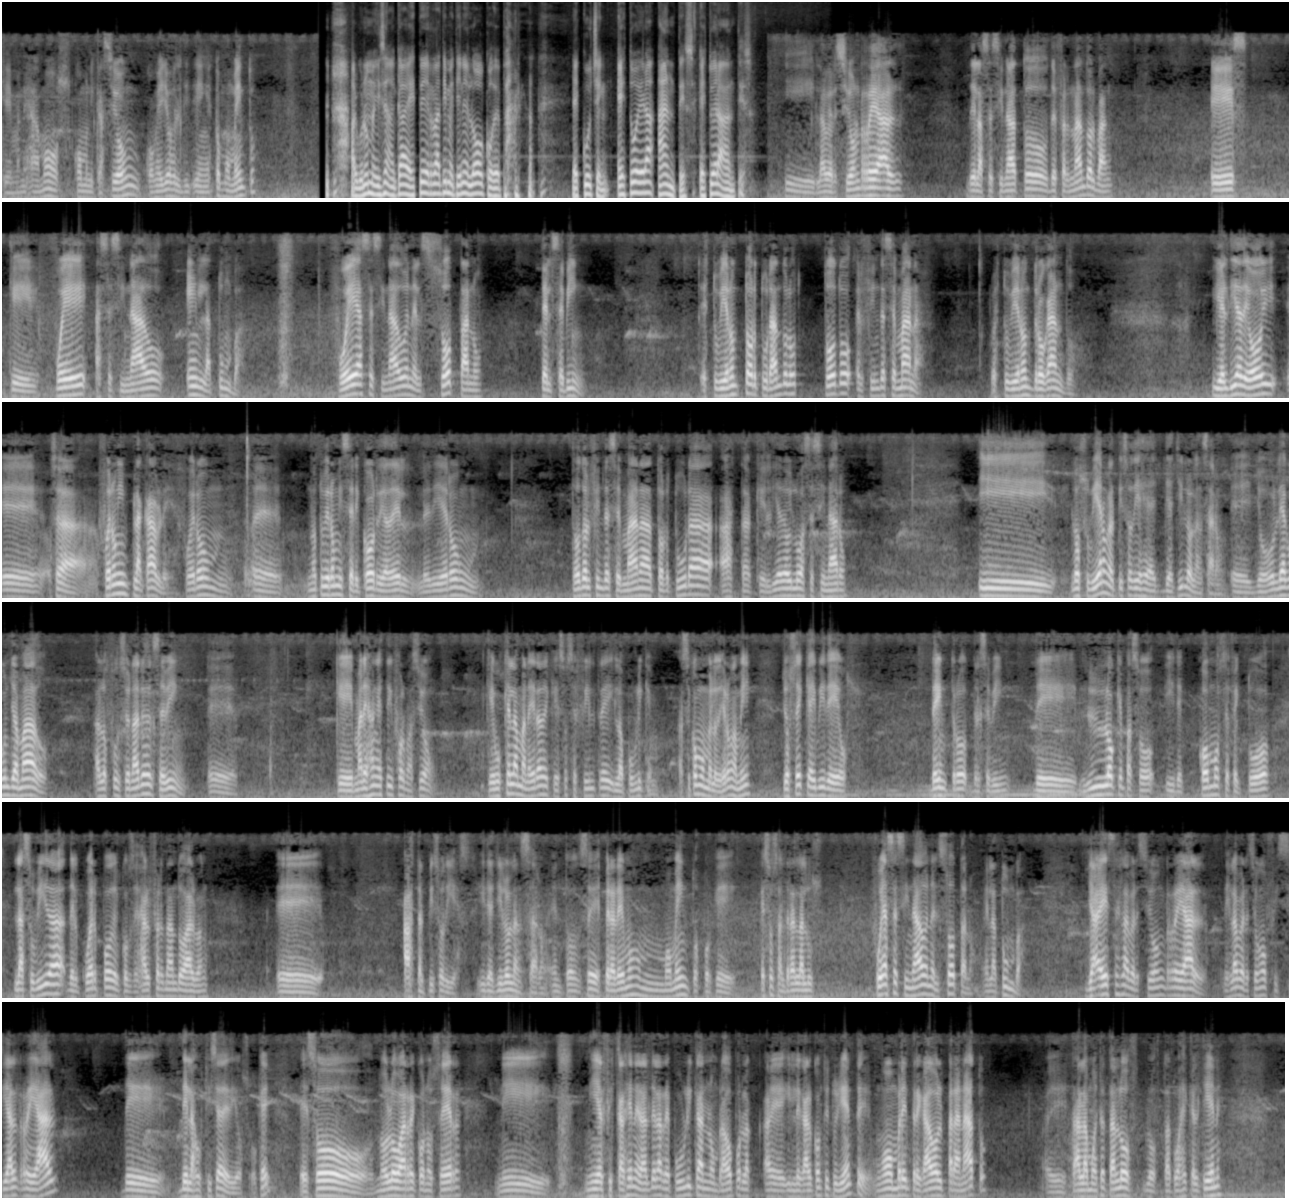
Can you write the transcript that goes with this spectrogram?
que manejamos comunicación con ellos en estos momentos. Algunos me dicen acá, este Rati me tiene loco de pana. Escuchen, esto era antes, esto era antes. Y la versión real del asesinato de Fernando Albán es que fue asesinado en la tumba. fue asesinado en el sótano del SEBIN. Estuvieron torturándolo todo el fin de semana. Lo estuvieron drogando. Y el día de hoy, eh, o sea, fueron implacables, fueron, eh, no tuvieron misericordia de él, le dieron todo el fin de semana tortura hasta que el día de hoy lo asesinaron y lo subieron al piso 10 y de allí lo lanzaron. Eh, yo le hago un llamado a los funcionarios del SEBIN eh, que manejan esta información, que busquen la manera de que eso se filtre y lo publiquen. Así como me lo dijeron a mí, yo sé que hay videos dentro del SEBIN de lo que pasó y de cómo se efectuó la subida del cuerpo del concejal Fernando Alban. Eh, hasta el piso 10 y de allí lo lanzaron. Entonces esperaremos momentos porque eso saldrá a la luz. Fue asesinado en el sótano, en la tumba. Ya esa es la versión real, es la versión oficial real de, de la justicia de Dios, ¿ok? Eso no lo va a reconocer ni, ni el fiscal general de la República nombrado por la eh, ilegal constituyente, un hombre entregado al paranato, está la muestra están los, los tatuajes que él tiene.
